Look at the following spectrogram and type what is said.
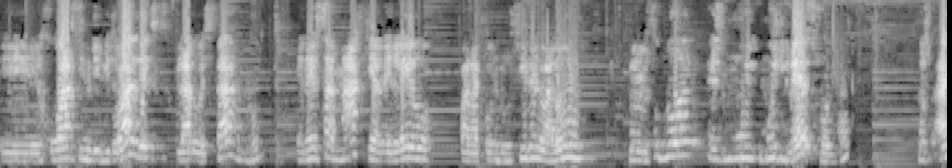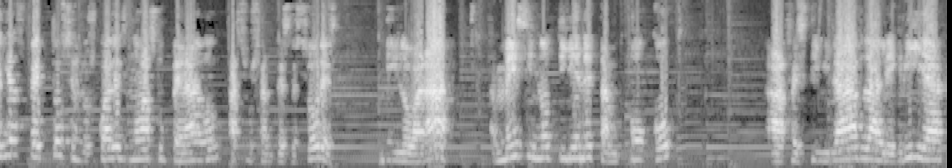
eh, jugadas individuales, claro está, ¿no? En esa magia de Leo para conducir el balón. Pero el fútbol es muy, muy diverso, ¿no? Pues hay aspectos en los cuales no ha superado a sus antecesores, ni lo hará. Messi no tiene tampoco la festividad, la alegría,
